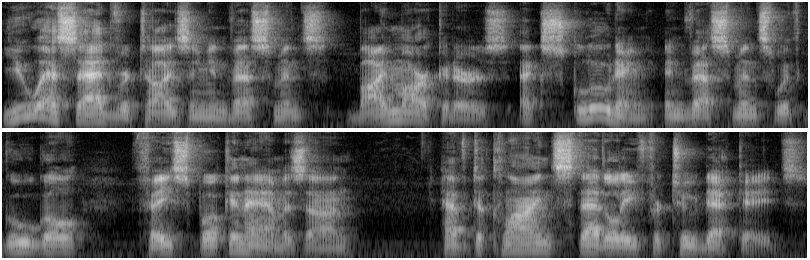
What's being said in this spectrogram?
U.S. advertising investments by marketers, excluding investments with Google, Facebook, and Amazon, have declined steadily for two decades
